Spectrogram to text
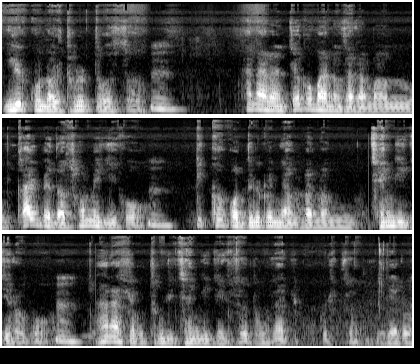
일꾼을 둘 두었어 응. 하나는 조그마한 사람은 깔배다 소매기고 응. 키 크고 늙은 양반은 쟁기지르고 응. 하나씩 둘이 쟁기지르서 농사짓고 그랬어 그대로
